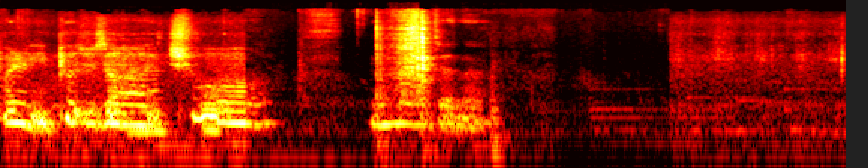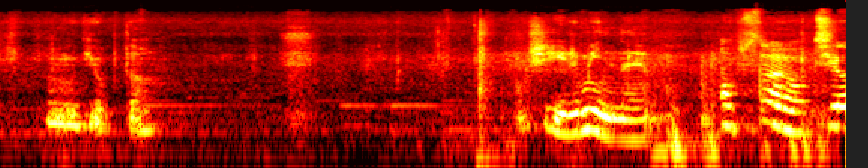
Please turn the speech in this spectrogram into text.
빨리 입혀주자. 추워. 민망하잖아. 너무 귀엽다. 혹시 이름이 있나요? 없어요. 지어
